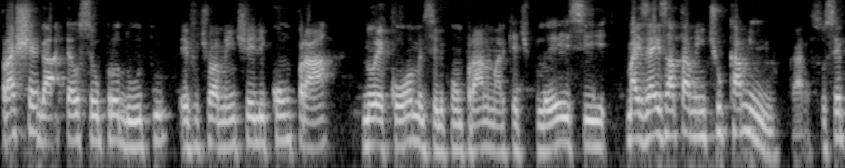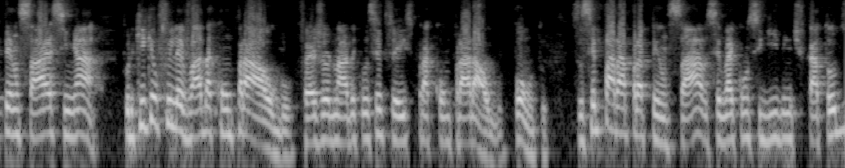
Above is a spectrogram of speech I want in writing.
para chegar até o seu produto, efetivamente ele comprar no e-commerce, ele comprar no marketplace, mas é exatamente o caminho, cara. Se você pensar assim, ah, por que, que eu fui levado a comprar algo? Foi a jornada que você fez para comprar algo. Ponto. Se você parar para pensar, você vai conseguir identificar todos.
